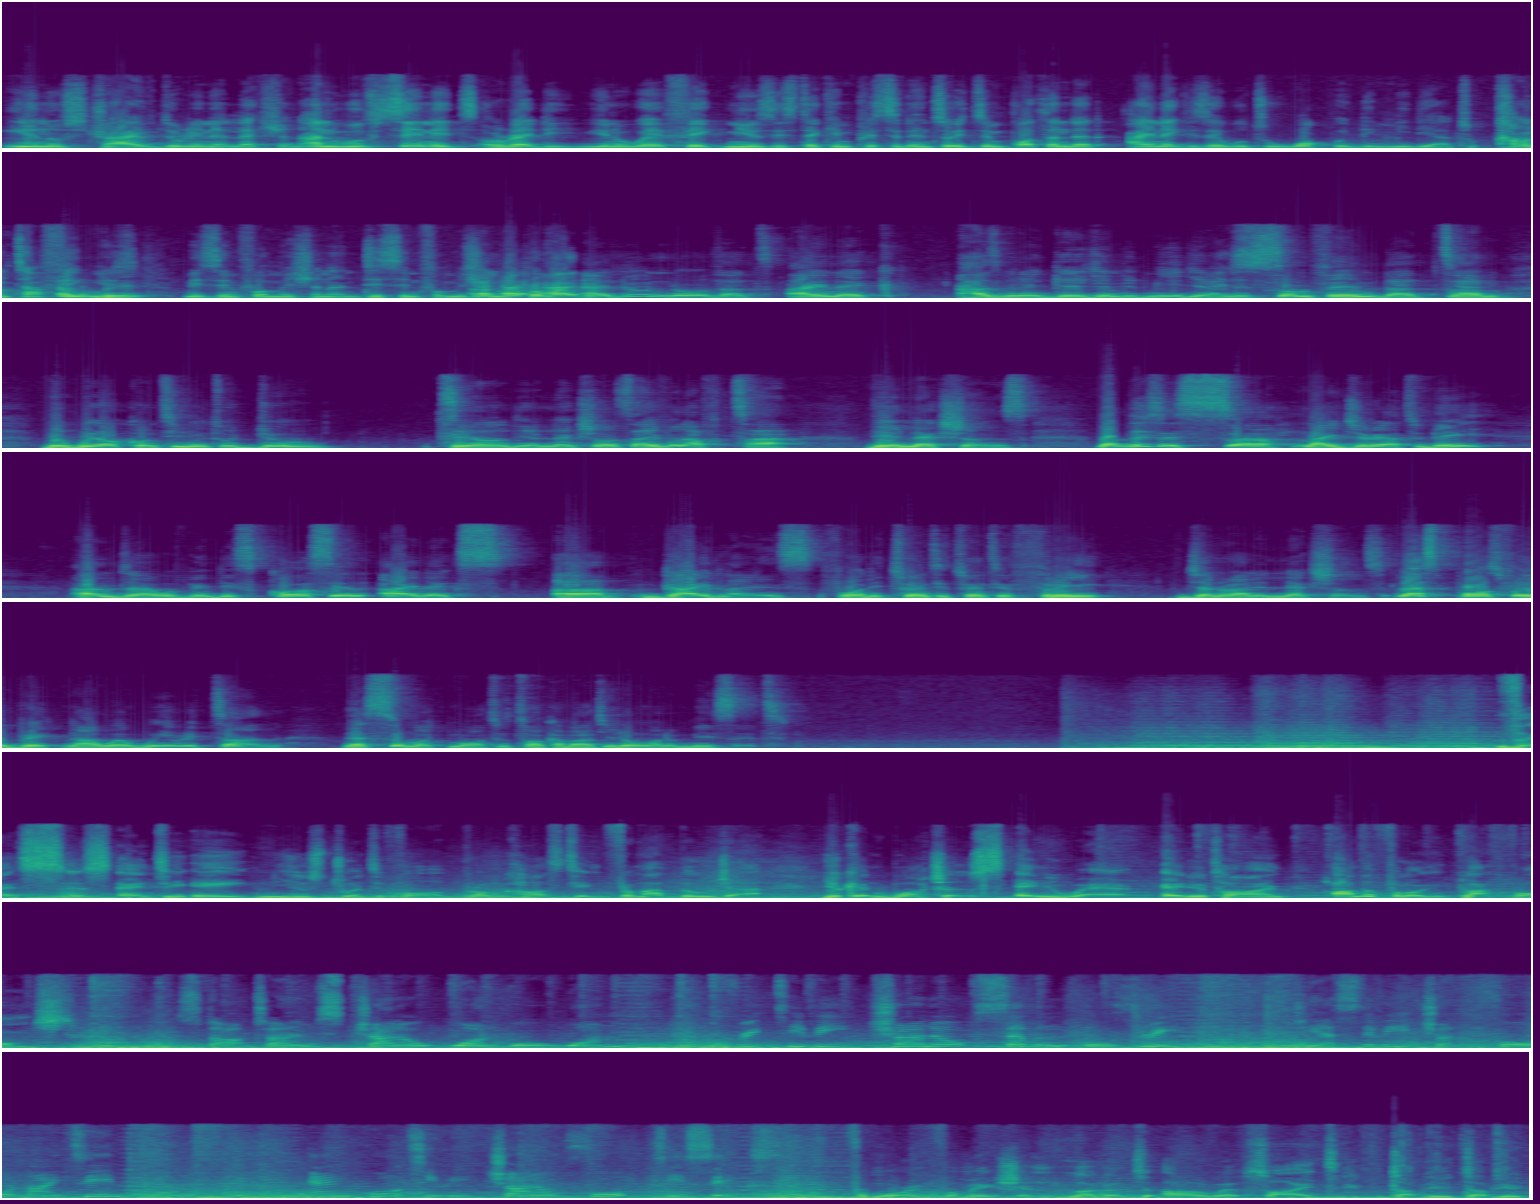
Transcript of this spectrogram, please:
you know, strive during election. And we've seen it already, you know, where fake news is taking precedence. So it's important that INEC is able to work with the media to counter fake anyway, news, misinformation and disinformation. I, I, I, do know that INEC has been engaging the media yes. and it's something that um, they will continue to do till the elections or even after the elections. But this is uh, Nigeria today and uh, we've been discussing INEC's uh, guidelines for the 2023 general elections. Let's pause for a break now. When we return, there's so much more to talk about. You don't want to miss it. This is NTA News 24 broadcasting from Abuja. You can watch us anywhere, anytime on the following platforms. StarTimes Channel 101, Freak TV Channel 703, GSTV Channel 419, TV Channel 46. For more information, log on to our website www.nta.ng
